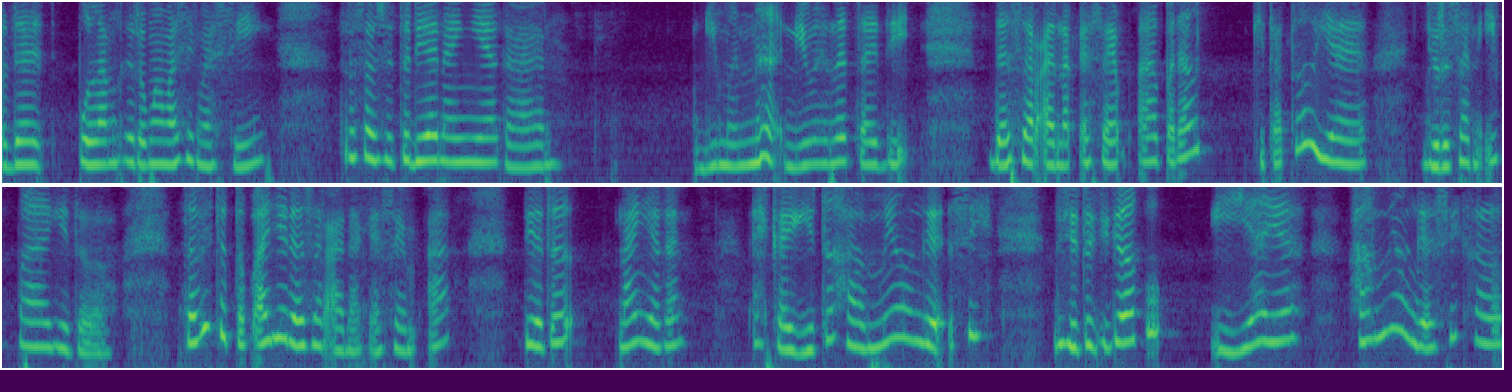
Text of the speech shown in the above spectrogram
udah pulang ke rumah masing-masing. Terus habis itu dia nanya kan gimana gimana tadi dasar anak SMA padahal kita tuh ya jurusan IPA gitu loh. Tapi tetap aja dasar anak SMA dia tuh nanya kan eh kayak gitu hamil nggak sih? Di situ juga aku iya ya hamil nggak sih kalau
